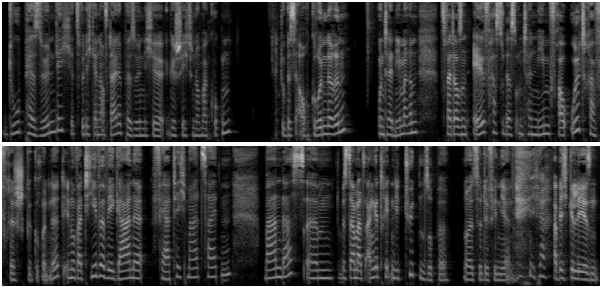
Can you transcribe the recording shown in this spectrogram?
du persönlich, jetzt würde ich gerne auf deine persönliche Geschichte nochmal gucken. Du bist ja auch Gründerin Unternehmerin. 2011 hast du das Unternehmen Frau Ultrafrisch gegründet. Innovative vegane Fertigmahlzeiten waren das. Ähm, du bist damals angetreten, die Tütensuppe neu zu definieren. Ja. Habe ich gelesen.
